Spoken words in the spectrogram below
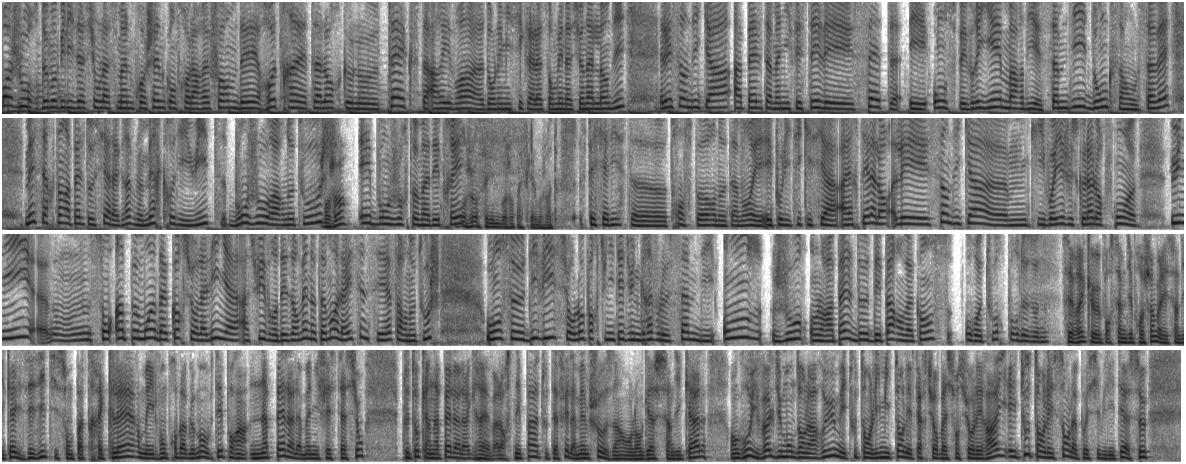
Trois jours de mobilisation la semaine prochaine contre la réforme des retraites. Alors que le texte arrivera dans l'hémicycle à l'Assemblée nationale lundi, les syndicats appellent à manifester les 7 et 11 février, mardi et samedi, donc ça on le savait. Mais certains appellent aussi à la grève le mercredi 8. Bonjour Arnaud Touche. Bonjour. Et bonjour Thomas Després. Bonjour Céline, bonjour Pascal, bonjour à tous. Spécialiste euh, transport notamment et, et, politique ici à, à, RTL. Alors les syndicats euh, qui voyaient jusque-là leur front euh, uni euh, sont un peu moins d'accord sur la ligne à, suivre désormais, notamment à la SNCF, Arnaud Touche, où on se divise sur l'opportunité d'une grève le samedi. 11 jours, on le rappelle, de départ en vacances ou retour pour deux zones. C'est vrai que pour samedi prochain, bah, les syndicats, ils hésitent, ils sont pas très clairs, mais ils vont probablement opter pour un appel à la manifestation plutôt qu'un appel à la grève. Alors ce n'est pas tout à fait la même chose hein, en langage syndical. En gros, ils veulent du monde dans la rue, mais tout en limitant les perturbations sur les rails et tout en laissant la possibilité à ceux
